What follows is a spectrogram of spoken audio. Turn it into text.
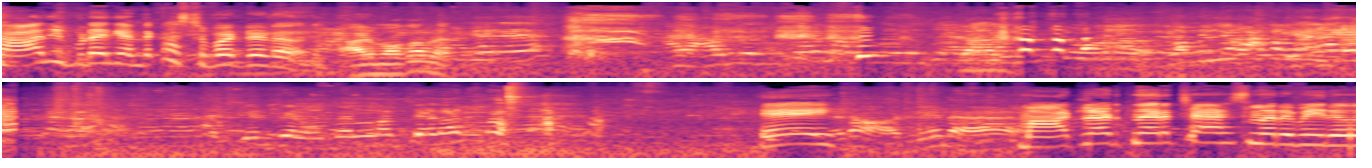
కాదు ఇప్పుడు ఎంత కష్టపడ్డాడు. ఏయ్ మాట్లాడుతున్నారా చేస్తున్నారా మీరు?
